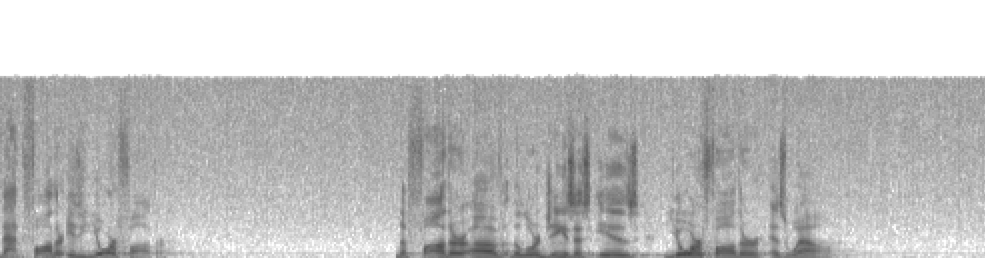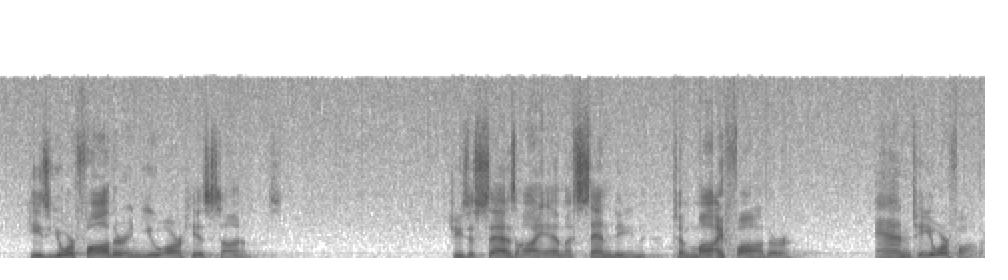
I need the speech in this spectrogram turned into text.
that Father is your Father. The Father of the Lord Jesus is your Father as well. He's your Father, and you are His sons. Jesus says, I am ascending to my Father and to your Father.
